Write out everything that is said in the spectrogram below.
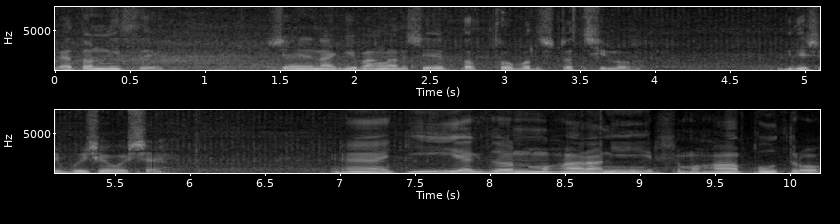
বেতন নিছে সে নাকি বাংলাদেশের তথ্য উপদেষ্টা ছিল, বিদেশে বসে বসে। হ্যাঁ কি একজন মহারানীর মহাপুত্র।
